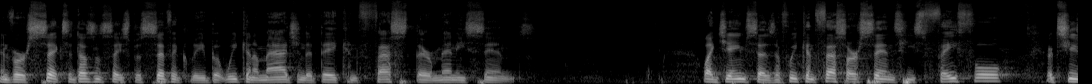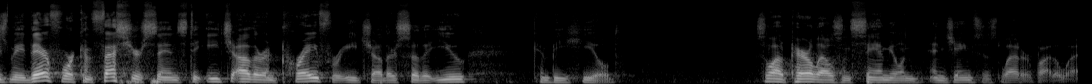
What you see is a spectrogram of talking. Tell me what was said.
in verse 6, it doesn't say specifically, but we can imagine that they confessed their many sins. Like James says, if we confess our sins, he's faithful. Excuse me, therefore, confess your sins to each other and pray for each other so that you can be healed. There's a lot of parallels in Samuel and, and James's letter, by the way.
